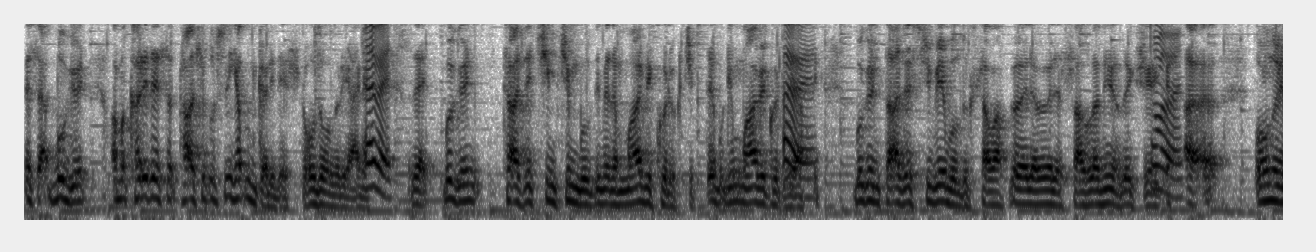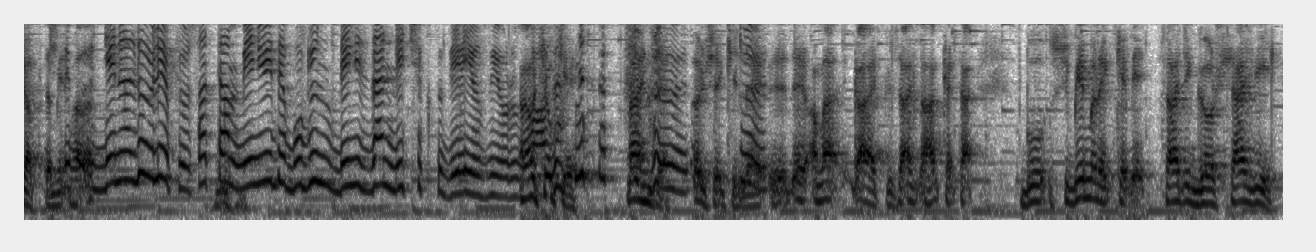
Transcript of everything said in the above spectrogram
mesela bugün ama karidesle taze bulursun yapın karidesle o da olur yani. Evet. Ve Bugün taze çim çim buldum ya da mavi kuyruk çıktı. Bugün mavi kuyruk Evet. yaptık. Bugün taze sübiye bulduk sabah böyle böyle sallanıyorduk. Şey. Evet. Onu yaptım. İşte bu- genelde öyle yapıyoruz. Hatta menüye de bugün denizden ne çıktı diye yazıyoruz Ama bazen. çok iyi. Bence Evet. o şekilde. Evet. De, ama gayet güzel hakikaten bu sübiye mürekkebi sadece görsel değil.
